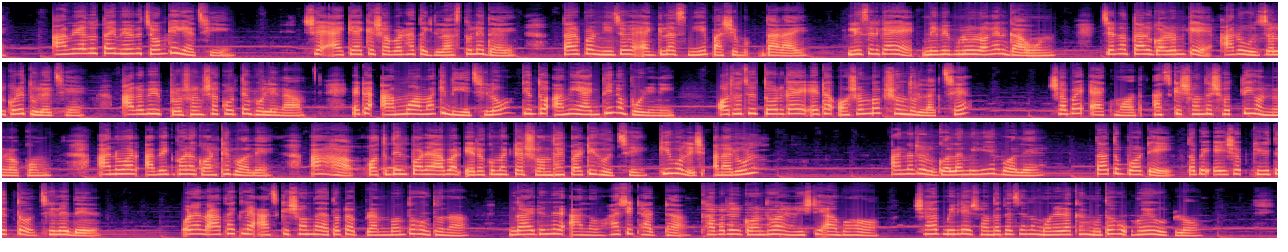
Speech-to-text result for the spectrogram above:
আমিও তো তাই ভেবে চমকে গেছি। সে একে একে সবার হাতে গ্লাস তুলে দেয়, তারপর নিজেও এক গ্লাস নিয়ে পাশে দাঁড়ায়। লিসির গায়ে নেভি ব্লু রঙের গাউন, যেন তার গড়নকে আরও উজ্জ্বল করে তুলেছে। আরবি প্রশংসা করতে ভোলে না, এটা আম্মু আমাকে দিয়েছিল, কিন্তু আমি একদিনও পরিনি অথচ তোর গায়ে এটা অসম্ভব সুন্দর লাগছে। সবাই একমত আজকে সন্ধ্যা সত্যিই অন্যরকম। আনোয়ার আবেগ ভরা কণ্ঠে বলে, আহা, কতদিন পরে আবার এরকম একটা সন্ধ্যায় পার্টি হচ্ছে। কি বলিস, আনারুল? আনারুল গলা মিলিয়ে বলে, তা তো বটেই, তবে এইসব কৃতিত্ব ছেলেদের। ওরা না থাকলে আজকে সন্ধ্যা এতটা প্রাণবন্ত হতো না। গার্ডেনের আলো, হাসি ঠাট্টা, খাবারের গন্ধ আর মিষ্টি আবহাওয়া সব মিলিয়ে সন্ধ্যাটা যেন মনে রাখার মতো হয়ে উঠল।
